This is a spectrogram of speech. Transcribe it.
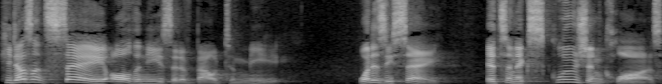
He doesn't say all the knees that have bowed to me. What does he say? It's an exclusion clause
